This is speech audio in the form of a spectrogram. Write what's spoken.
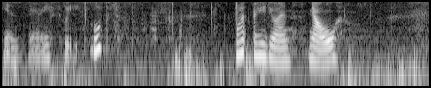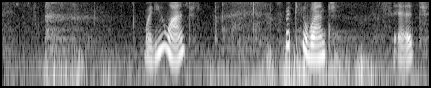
He is very sweet. Oops. What are you doing? No. What do you want? What do you want? Sit.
